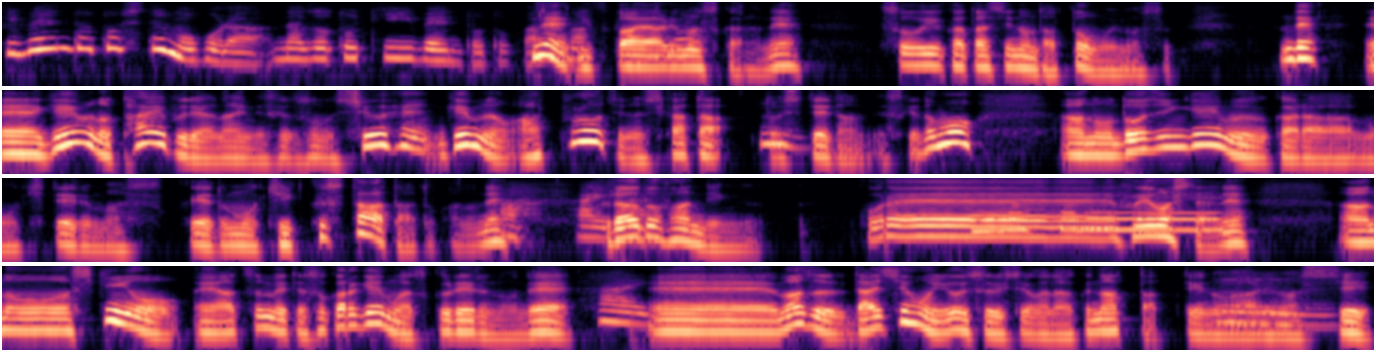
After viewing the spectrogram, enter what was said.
イベントとしてもほら、謎解きイベントとかね、いっぱいありますすからね。そういう形のだと思います。で、えーゲームのタイプではないんですけど、その周辺、ゲームのアプローチの仕方としてなんですけども、あの、同人ゲームからも来てますけれども、キックスターターとかのね、あはいクラウドはいファンディング。これ、ね増えましたよね。あの、資金を、え、集めてそこからゲームが作れるので、はい。ええ、まず大資本を用意する必要がなくなったっていううのがありますん。し、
